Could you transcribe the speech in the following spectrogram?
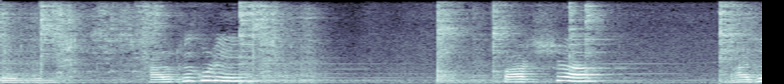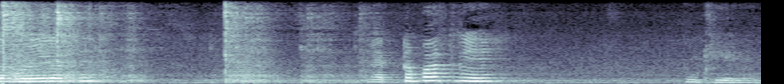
লবণ। হালকা করে পাট ভাজা হয়ে গেছে। একটা পাত্রে উঠিয়ে নেব।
